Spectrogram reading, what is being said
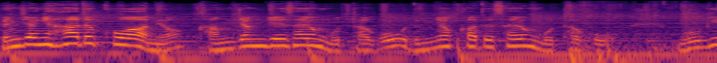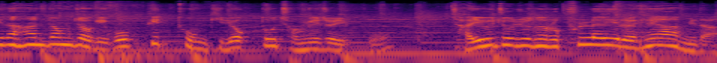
굉장히 하드코어하며 강장제 사용 못하고 능력 카드 사용 못하고 무기는 한정적이고 피통 기력도 정해져 있고 자유조준으로 플레이를 해야 합니다.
